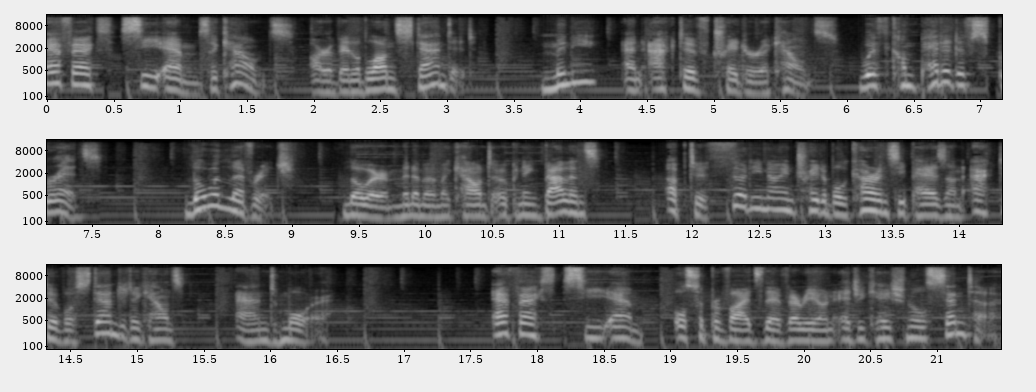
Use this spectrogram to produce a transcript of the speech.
FXCM's accounts are available on standard, mini, and active trader accounts with competitive spreads, lower leverage, lower minimum account opening balance, up to 39 tradable currency pairs on active or standard accounts, and more. FXCM also provides their very own educational center,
